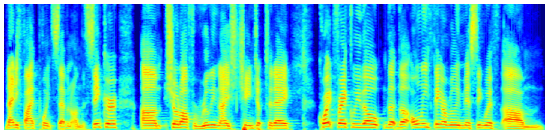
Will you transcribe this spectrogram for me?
95.7 on the sinker. Um, showed off a really nice changeup today. Quite frankly, though, the, the only thing I'm really missing with um,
